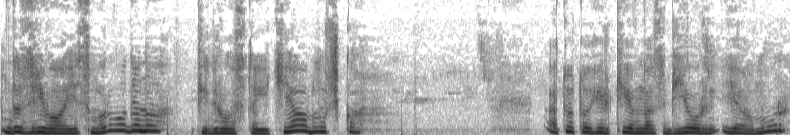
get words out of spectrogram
Дозріває смородина, підростають яблучка. А тут огірки в нас бьорн і амур.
